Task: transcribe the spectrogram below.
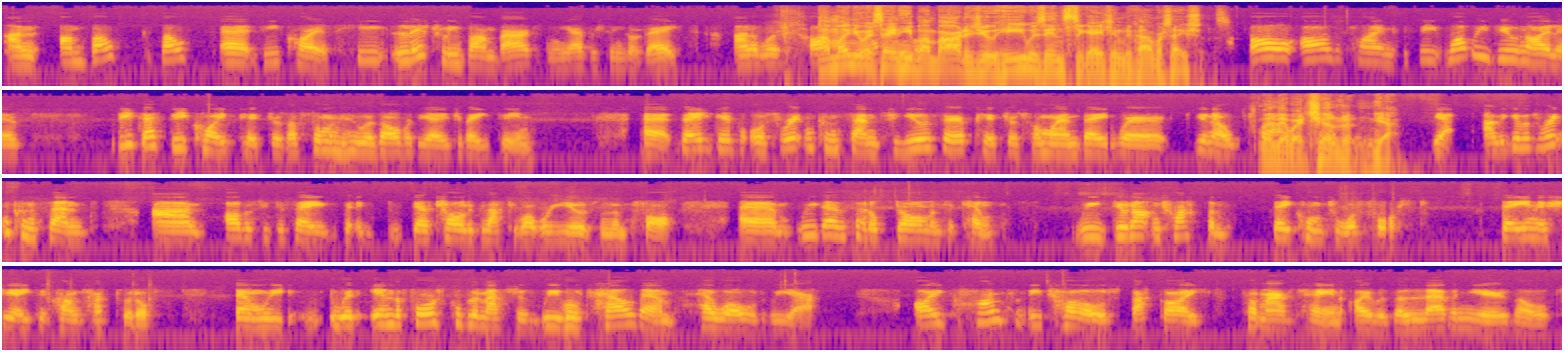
and on both both uh, decoys, he literally bombarded me every single day. And it was. And when you were saying he bombarded you, he was instigating the conversations. Oh, all the time. See, what we do, now is we get decoy pictures of someone who is over the age of 18. Uh, they give us written consent to use their pictures from when they were, you know, When they were children, yeah. Yeah, and they give us written consent, and obviously to say they're told exactly what we're using them for. Um, we then set up dormant accounts. We do not entrap them. They come to us first. They initiate the contact with us. Then we, within the first couple of messages, we will tell them how old we are. I constantly told that guy from Artane I was 11 years old.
